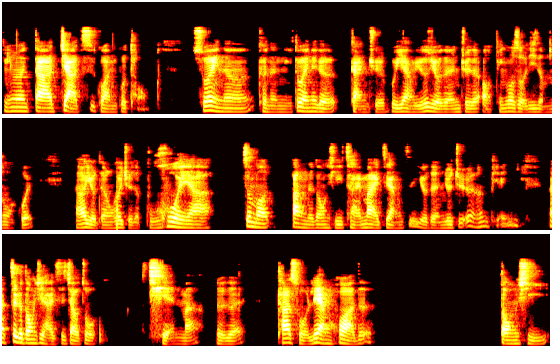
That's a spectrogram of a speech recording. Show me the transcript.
因为大家价值观不同，所以呢，可能你对那个感觉不一样。比如说，有的人觉得哦，苹果手机怎么那么贵？然后有的人会觉得不会呀，这么棒的东西才卖这样子。有的人就觉得很便宜。那这个东西还是叫做钱嘛，对不对？它所量化的东西。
